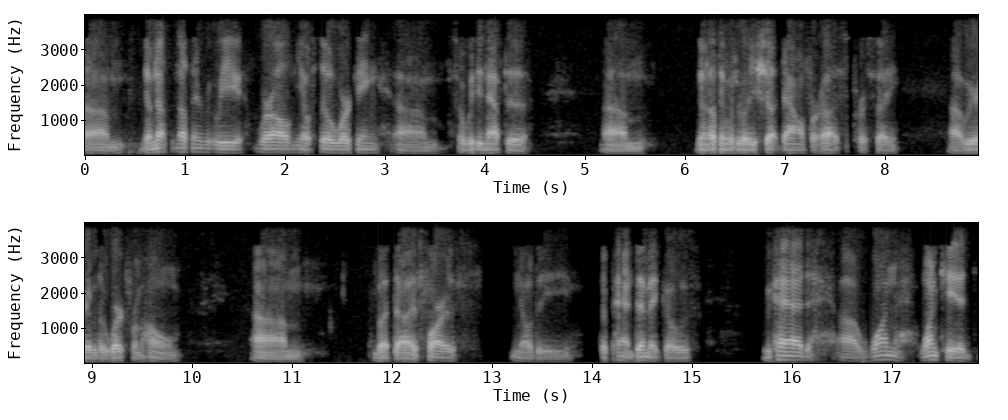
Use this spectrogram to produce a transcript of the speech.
um, you know, nothing, nothing. We we're all you know still working, um, so we didn't have to. Um, you know, nothing was really shut down for us per se. Uh, we were able to work from home. Um, but uh, as far as you know, the the pandemic goes, we've had uh, one one kid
